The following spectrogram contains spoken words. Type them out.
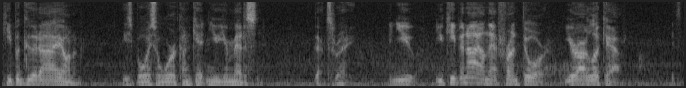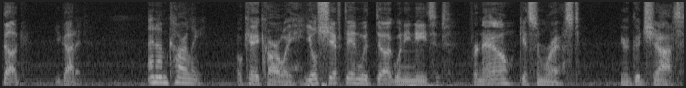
Keep a good eye on him. These boys will work on getting you your medicine. That's right. And you, you keep an eye on that front door. You're our lookout. It's Doug. You got it. And I'm Carly. Okay, Carly, you'll shift in with Doug when he needs it. For now, get some rest. You're a good shot,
